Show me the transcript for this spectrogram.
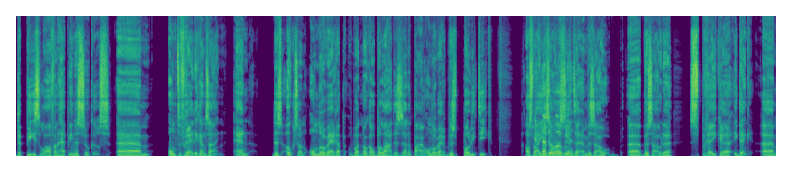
de peace, love en happiness zoekers ehm, ontevreden gaan zijn. En dus ook zo'n onderwerp wat nogal beladen is. Er zijn een paar onderwerpen, dus politiek. Als wij Ja, hier zouden zitten en we, zou, eh, we zouden spreken, ik denk ehm,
